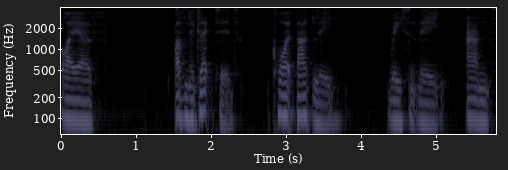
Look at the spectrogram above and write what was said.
I have I've neglected quite badly recently and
